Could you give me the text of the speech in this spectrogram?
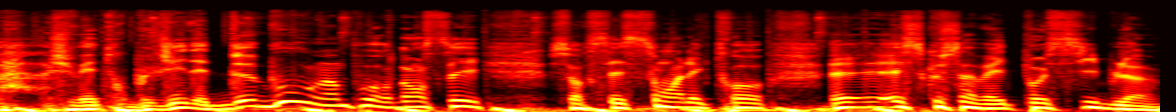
bah, je vais être obligé d'être debout hein, pour danser sur ces sons électro. Est-ce que ça va être possible?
